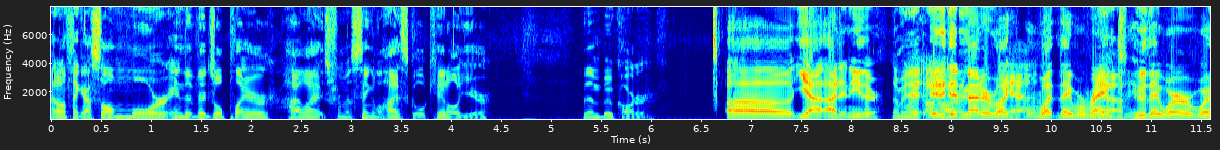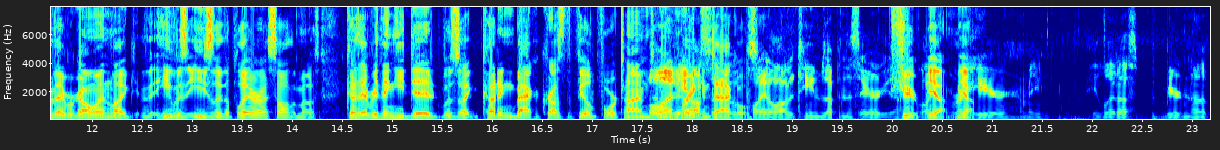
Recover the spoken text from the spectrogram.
I don't think I saw more individual player highlights from a single high school kid all year than Boo Carter. Uh, yeah, I didn't either. I mean, Like it, It, it didn't matter like yeah. what they were ranked, Yeah. who they were, where they were going. Like he was easily the player I saw the most because everything he did was like cutting back across the field four times well, and and he breaking also tackles. played a lot of teams up in this area. Sure, like yeah, right yeah. Here, I mean, he let us bearding up.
